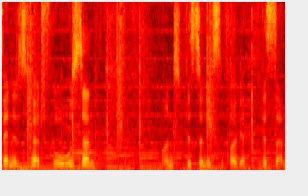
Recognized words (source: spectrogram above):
Wenn ihr das hört, frohe Ostern und bis zur nächsten Folge. Bis dann.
